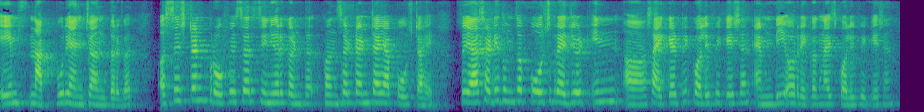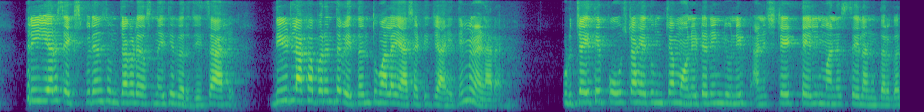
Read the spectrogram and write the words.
AIIMS Nagpur यांच्या अंतर्गत. असिस्टंट प्रोफेसर सिनियर कंट कन्सल्टंटच्या या पोस्ट आहे. सो यासाठी तुमचं post graduate in psychiatric qualification M D or recognise qualification three years experience तुमच्याकडे असणं इथे गरजेचं आहे. दीड लाखापर्यंत वेतन तुम्हाला यासाठी जे आहे ते मिळणार आहे. पुढच्या इथे पोस्ट आहे तुमच्या मॉनिटरिंग युनिट आणि स्टेट टेल मनस सेल अंतर्गत.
